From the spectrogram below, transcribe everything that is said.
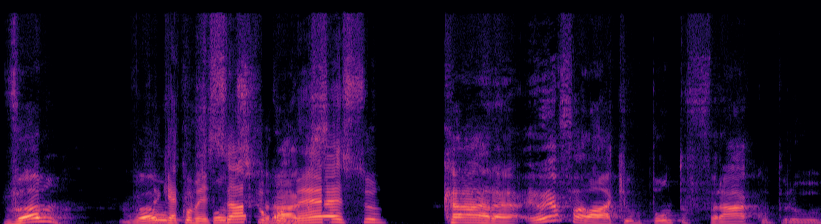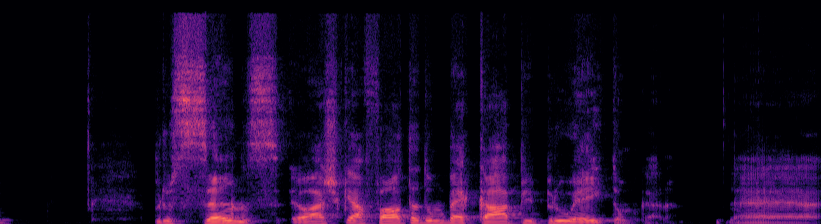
Vamos. Vamos Você quer começar? Eu começo. Cara, eu ia falar que um ponto fraco pro, pro Suns, eu acho que é a falta de um backup pro Eiton, cara. É,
